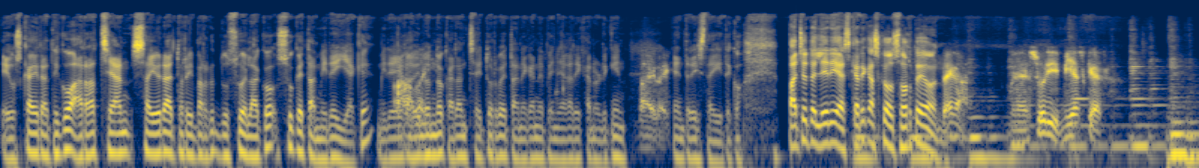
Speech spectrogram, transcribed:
Euskadi Irratiko arratsean saiora etorri bar duzuelako, zuk eta Mireiak, eh? Mireia Ah, bai. Gabilondo, Karantxa Iturbetan, Ekane Peñagarikan horekin Bai, bai. entrevista egiteko. Patxo Telleria, eskerrik asko, sorte hon. Venga, eh, zuri, mi esker.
